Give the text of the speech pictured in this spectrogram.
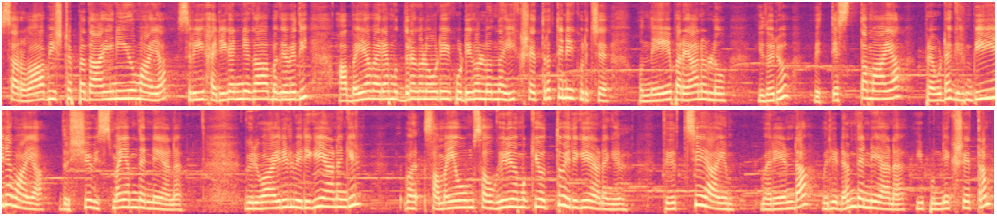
സർവാഭീഷ്ടപ്രദായിനിയുമായ ശ്രീ ഹരികന്യകാ ഭഗവതി അഭയവരമുദ്രകളോടെ കുടികൊള്ളുന്ന ഈ ക്ഷേത്രത്തിനെ കുറിച്ച് ഒന്നേ പറയാനുള്ളൂ. ഇതൊരു വ്യത്യസ്തമായ പ്രൗഢഗംഭീരമായ ദൃശ്യവിസ്മയം തന്നെയാണ്. ഗുരുവായൂരിൽ വരികയാണെങ്കിൽ സമയവും സൗകര്യവുമൊക്കെ ഒത്തുവരികയാണെങ്കിൽ തീർച്ചയായും വരേണ്ട ഒരിടം തന്നെയാണ് ഈ പുണ്യക്ഷേത്രം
